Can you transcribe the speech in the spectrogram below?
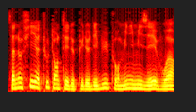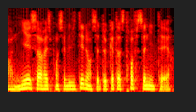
Sanofi a tout tenté depuis le début pour minimiser, voire nier sa responsabilité dans cette catastrophe sanitaire.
